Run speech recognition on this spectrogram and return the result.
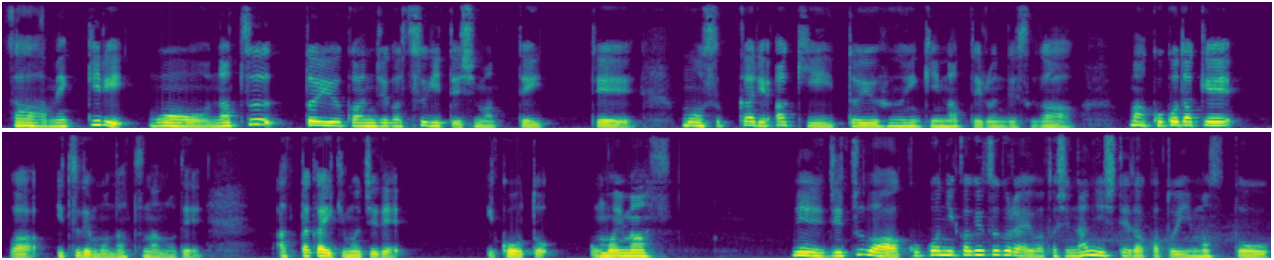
さあ、めっきりもう夏という感じが過ぎてしまっていて、もうすっかり秋という雰囲気になってるんですが、まあここだけはいつでも夏なので、あったかい気持ちで行こうと思います。で、実はここ2ヶ月ぐらい私何してたかと言いますと、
